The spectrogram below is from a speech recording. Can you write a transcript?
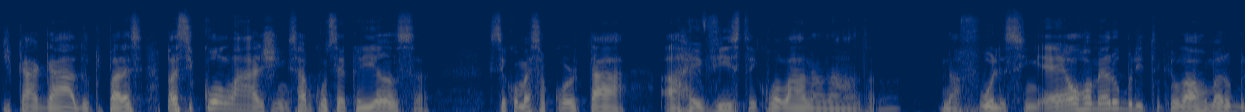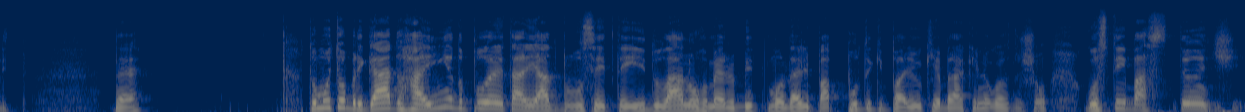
de cagado que parece, parece colagem. Sabe quando você é criança, você começa a cortar a revista e colar na, na, na folha assim? É o Romero Brito, que lá é o Romero Brito, né? Então, muito obrigado, rainha do proletariado, por você ter ido lá no Romero Brito, mandar ele pra puta que pariu quebrar aquele negócio do chão. Gostei bastante.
